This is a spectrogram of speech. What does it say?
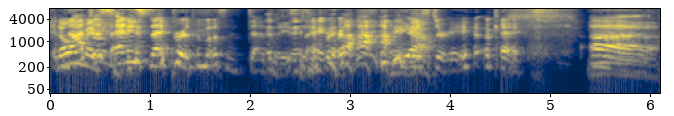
It only Not makes just any sniper, the most deadly sniper in Yeah. history. Okay. Uh,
